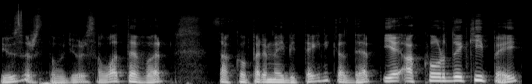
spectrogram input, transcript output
user story sau whatever, să acopere maybe technical depth, e acordul echipei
